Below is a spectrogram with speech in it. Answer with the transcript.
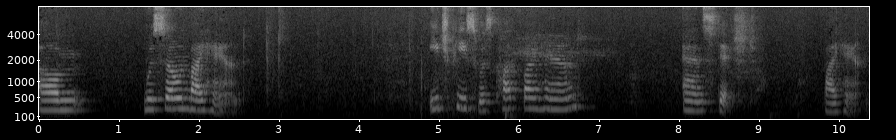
um, was sewn by hand. Each piece was cut by hand and stitched by hand,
